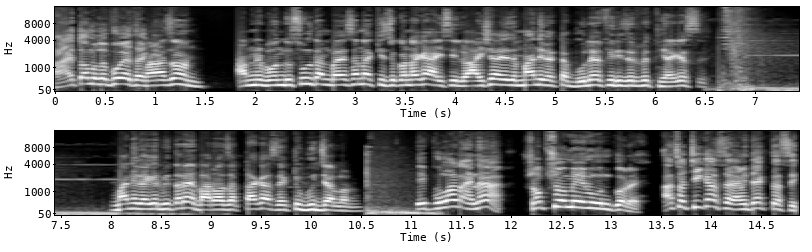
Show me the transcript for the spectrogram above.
আয় তো আমলে বয়ে থাকি। মহাজন আপনার বন্ধু সুলতান ভাই আছে না কিছুক্ষণ আগে আইছিল আইসা এই মানি ব্যাগটা ভুলে ফ্রিজের উপরে থিয়া গেছে। মানি ব্যাগের ভিতরে বারো হাজার টাকা আছে একটু বুঝালন এই পোলাটাই না সবসময় এমন করে। আচ্ছা ঠিক আছে আমি দেখতাছি।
